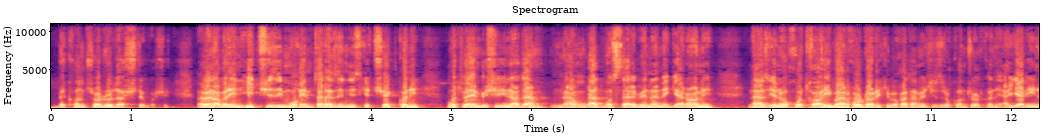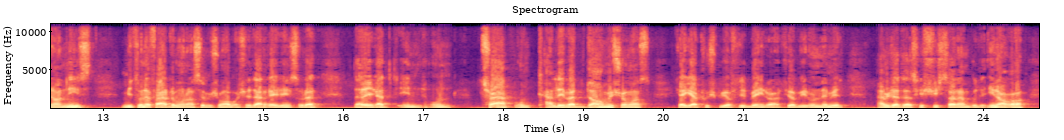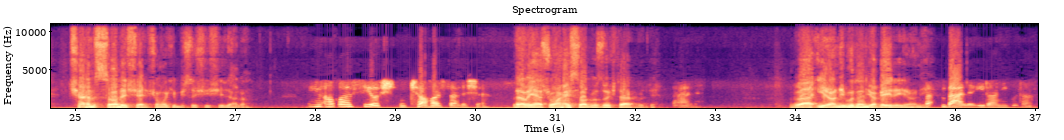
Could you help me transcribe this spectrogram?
به کنترل رو داشته باشه و بنابراین هیچ چیزی مهمتر از این نیست که چک کنید. مطمئن بشید این آدم نه اونقدر مضطربه نه نگرانی نه از یه نوع خودخواهی برخورداره که بخواد همه چیز رو کنترل کنه. اگر اینا نیست می‌تونه فرد مناسب شما باشه. در غیر این صورت در حقیقت این اون ترپ اون تله و دام شماست که اگر توش بیافتید به این راحتی ها بیرون نمیاد. همینجا از که 6 سالم بوده. این آقا چند سالشه شما که 26 الان این آقا سی و چهار سالشه. برای از شما هشت سال بزرگتر بوده. بله. و ایرانی بودن یا غیر ایرانی؟ بله ایرانی بودن.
